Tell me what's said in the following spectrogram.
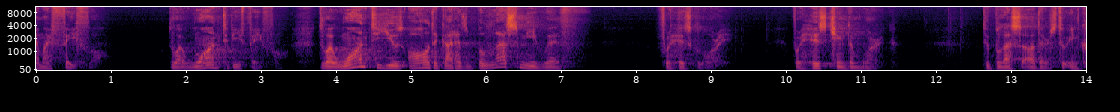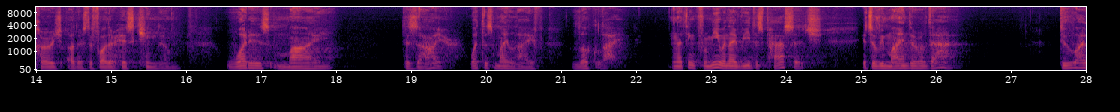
Am I faithful? Do I want to be faithful? Do I want to use all that God has blessed me with for His glory, for His kingdom work? to bless others, to encourage others, to further His kingdom. What is my desire? What does my life look like? And I think for me, when I read this passage, it's a reminder of that. Do I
